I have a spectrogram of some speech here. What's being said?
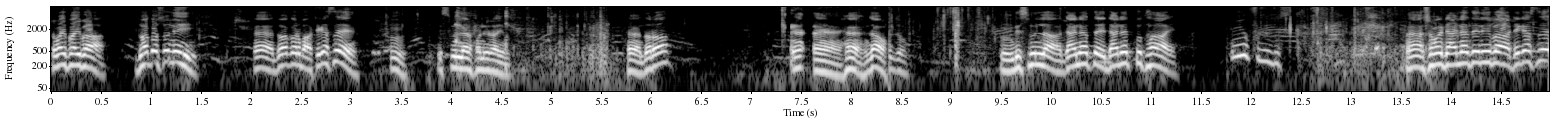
সবাই পাইবা দোয়া করছ নি? হ্যাঁ দোয়া করবা ঠিক আছে? হুম বিসমিল্লাহ রহমান রাহিম। হ্যাঁ ধরো। হ্যাঁ, হ্যাঁ হ্যাঁ যাও। যাও। হুম, বিসমিল্লাহ ডাইনাতে ডাইনাত কোথায়? হ্যাঁ সবাই ডাইনাতে নিবা ঠিক আছে।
